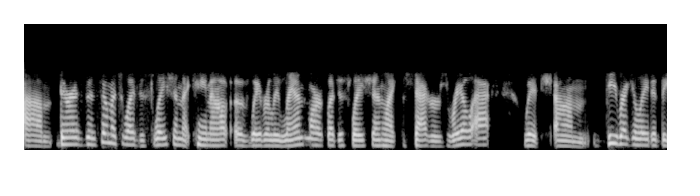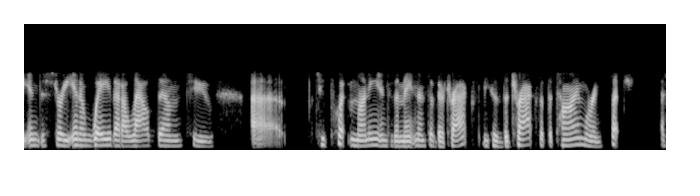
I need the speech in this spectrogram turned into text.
Um, there has been so much legislation that came out of Waverly landmark legislation, like the Staggers Rail Act, which um, deregulated the industry in a way that allowed them to uh, to put money into the maintenance of their tracks because the tracks at the time were in such a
